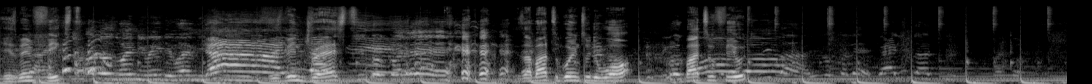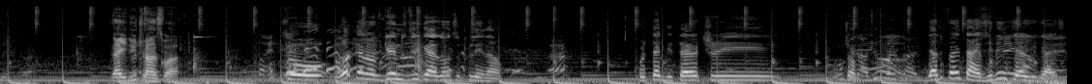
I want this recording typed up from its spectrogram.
He's been fixed. He's been dressed. He's about to go into the war battlefield. Guy, you do transfer. So, what kind of games do you guys want to play now? Protect the territory. Chop. There are different types. He didn't tell you guys.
